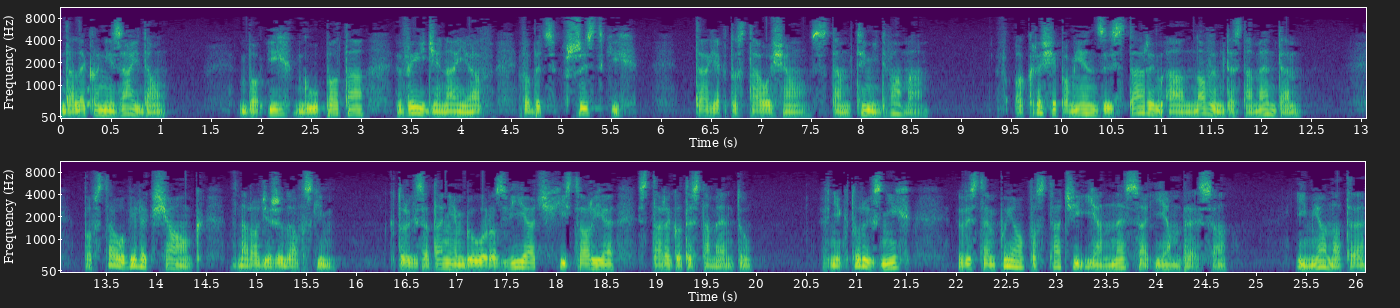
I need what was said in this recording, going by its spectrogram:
daleko nie zajdą, bo ich głupota wyjdzie na jaw wobec wszystkich, tak jak to stało się z tamtymi dwoma. W okresie pomiędzy Starym a Nowym Testamentem powstało wiele ksiąg w narodzie żydowskim, których zadaniem było rozwijać historię Starego Testamentu. W niektórych z nich występują postaci Jannesa i Jambresa. Imiona te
